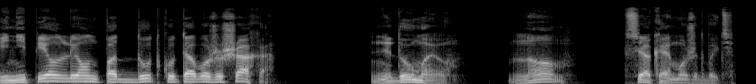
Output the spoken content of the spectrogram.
И не пел ли он под дудку того же шаха? Не думаю, но всякое может быть.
